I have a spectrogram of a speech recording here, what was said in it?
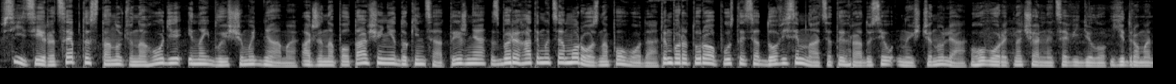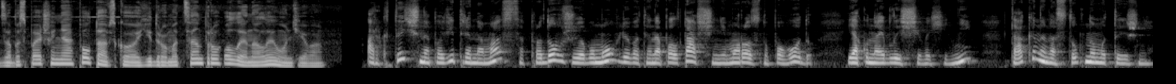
Всі ці рецепти стануть в нагоді і найближчими днями, адже на Полтавщині до кінця тижня зберігатиметься морозна погода. Температура опуститься до 18 градусів нижче нуля, говорить начальниця відділу гідрометзабезпечення Полтавського гідрометцентру Олена Леонтьєва. Арктична повітряна маса продовжує обумовлювати на Полтавщині морозну погоду як у найближчі вихідні, так і на наступному тижні.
